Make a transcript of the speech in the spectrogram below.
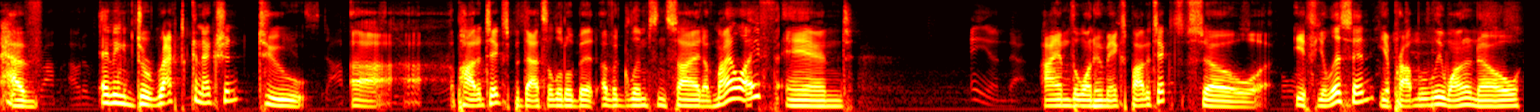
have any direct connection to uh, politics, but that's a little bit of a glimpse inside of my life, and I am the one who makes Poditics. So if you listen, you probably want to know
